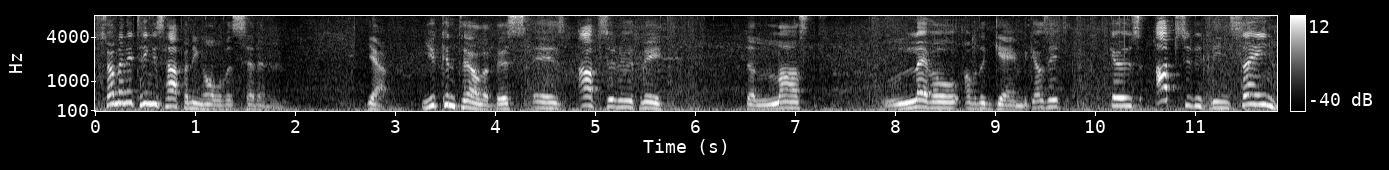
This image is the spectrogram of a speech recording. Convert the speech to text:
So many things happening all of a sudden. Yeah, you can tell that this is absolutely the last level of the game because it goes absolutely insane.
